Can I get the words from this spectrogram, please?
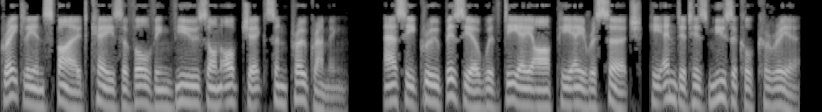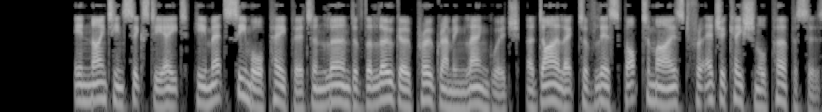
greatly inspired Kay's evolving views on objects and programming. As he grew busier with DARPA research, he ended his musical career. In 1968, he met Seymour Papert and learned of the Logo programming language, a dialect of Lisp optimized for educational purposes.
